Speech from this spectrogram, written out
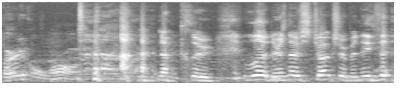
vertical wall? no clue. Look, there's no structure beneath it.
